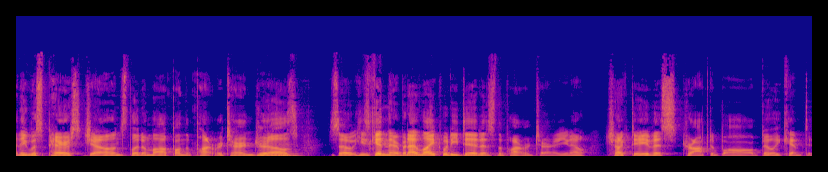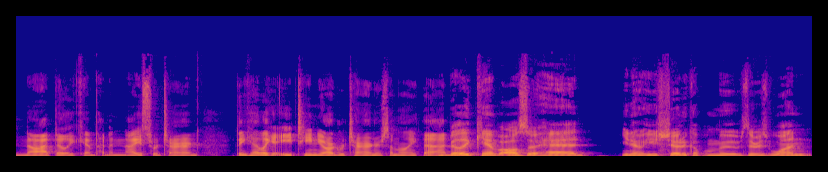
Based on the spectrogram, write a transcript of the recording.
I think it was Paris Jones lit him up on the punt return drills. So he's getting there, but I liked what he did as the punt returner. You know, Chuck Davis dropped a ball, Billy Kemp did not. Billy Kemp had a nice return. I think he had like an 18 yard return or something like that. Billy Kemp also had, you know, he showed a couple moves. There was one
